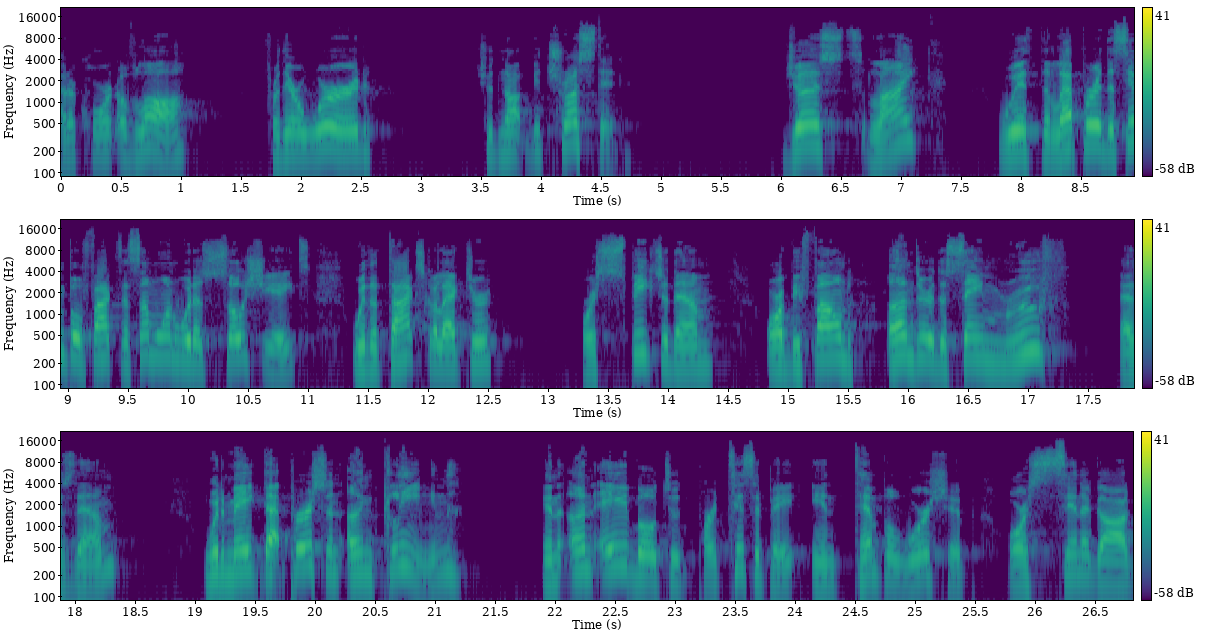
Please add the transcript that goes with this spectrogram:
at a court of law, for their word should not be trusted. Just like with the leper, the simple fact that someone would associate with a tax collector or speak to them or be found under the same roof as them would make that person unclean and unable to participate in temple worship or synagogue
